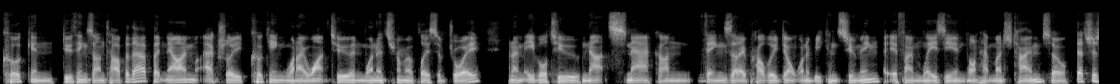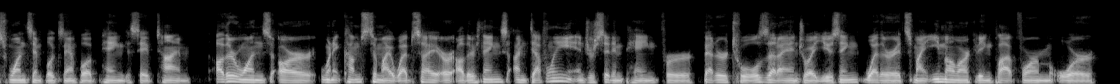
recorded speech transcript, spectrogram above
cook and do things on top of that. But now I'm actually cooking when I want to and when it's from a place of joy. And I'm able to not snack on things that I probably don't want to be consuming if I'm lazy and don't have much time. So that's just one simple example of paying to save time. Other ones are when it comes to my website or other things, I'm definitely interested in paying for better tools that I enjoy using, whether it's my email marketing platform or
